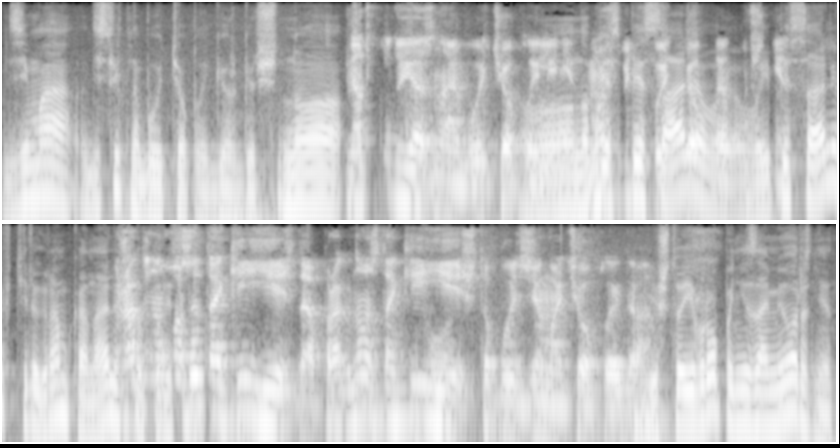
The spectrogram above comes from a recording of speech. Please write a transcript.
зима действительно будет теплой, Георгий Георгиевич, но... Ну, откуда я знаю, будет теплый или нет? Но Может писали, быть, вы, вы писали в телеграм-канале, Прогнозы что... такие есть, да, прогнозы такие вот. есть, что будет зима теплой, да. И что Европа не замерзнет,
